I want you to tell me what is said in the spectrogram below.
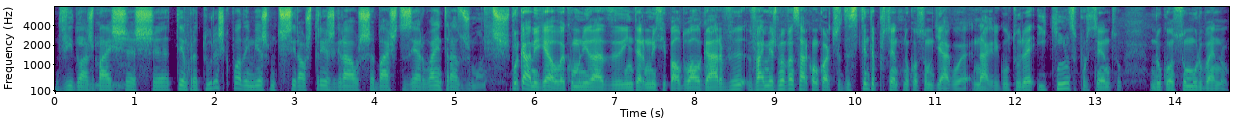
devido às baixas eh, temperaturas que podem mesmo descer aos 3 graus abaixo de zero em Trás-os-Montes. Por cá, Miguel, a comunidade intermunicipal do Algarve vai mesmo avançar com cortes de 70% no consumo de água na agricultura e 15% no consumo urbano.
